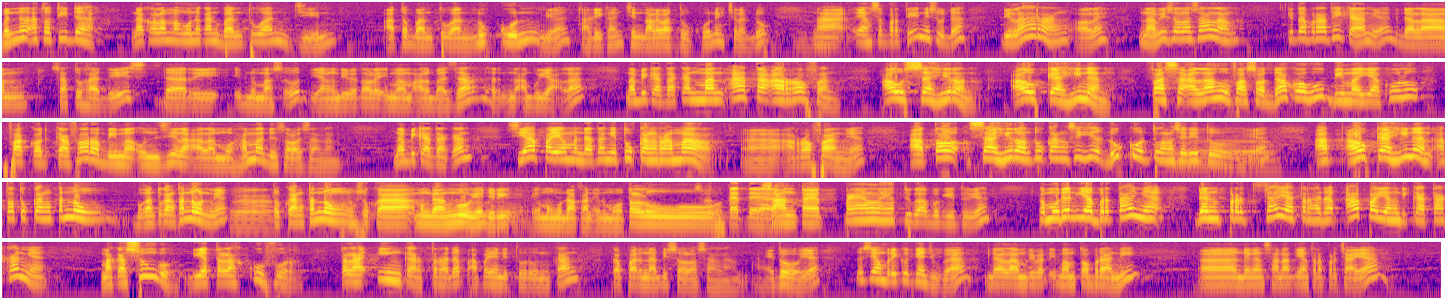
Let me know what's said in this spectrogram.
Benar atau tidak? Nah kalau menggunakan bantuan jin atau bantuan dukun ya tadi kan cinta lewat dukun nih celeduk. Nah yang seperti ini sudah dilarang oleh Nabi SAW kita perhatikan ya di dalam satu hadis dari Ibnu Mas'ud yang diriwayatkan oleh Imam Al Bazar dan Abu Ya'la. Nabi katakan man ata arrofan au sahiran au kahinan fasa'alahu fasodaqahu bima yakulu faqad kafara bima unzila ala Muhammadin SAW Nabi katakan siapa yang mendatangi tukang ramal nah, arrofan ya atau sahiran tukang sihir dukun tukang sihir itu ya atau kahinan atau tukang tenung bukan tukang tenun ya Nah. tukang tenung suka mengganggu ya jadi menggunakan ilmu teluh Santet ya. santet pelet juga begitu ya kemudian ia bertanya dan percaya terhadap apa yang dikatakannya maka sungguh dia telah kufur telah ingkar terhadap apa yang diturunkan kepada Nabi SAW nah, itu ya terus yang berikutnya juga dalam riwayat Imam Tobrani eh, dengan sanad yang terpercaya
